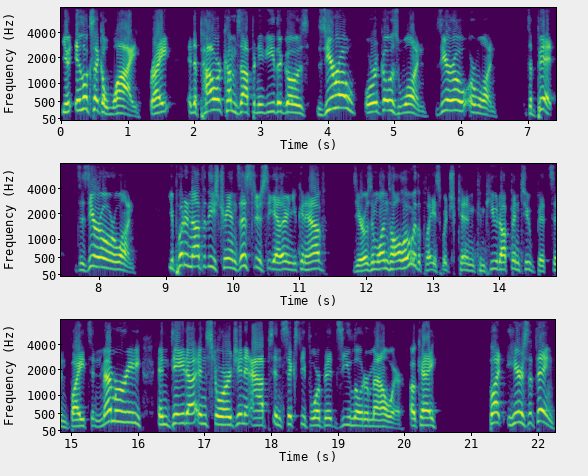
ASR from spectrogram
You, it looks like a Y, right? And the power comes up, and it either goes zero or it goes one, zero or one. It's a bit. It's a zero or one. You put enough of these transistors together, and you can have zeros and ones all over the place, which can compute up into bits and bytes and memory and data and storage and apps and 64 bit Zloader malware. Okay. But here's the thing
